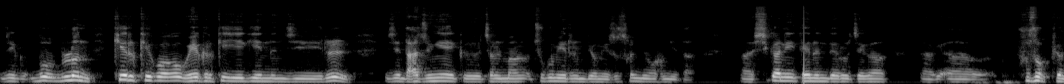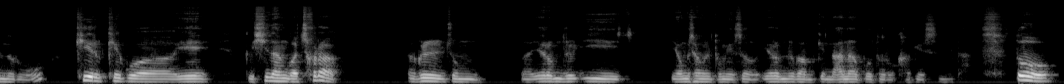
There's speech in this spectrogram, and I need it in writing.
이제 그뭐 물론 키에르케고아가 왜 그렇게 얘기했는지를 이제 나중에 그 절망 죽음에 이르는 병에서 설명합니다. 아, 시간이 되는 대로 제가 아, 아, 후속편으로 키에르케고아의 그 신앙과 철학을 좀 아, 여러분들 이 영상을 통해서 여러분들과 함께 나눠보도록 하겠습니다. 또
